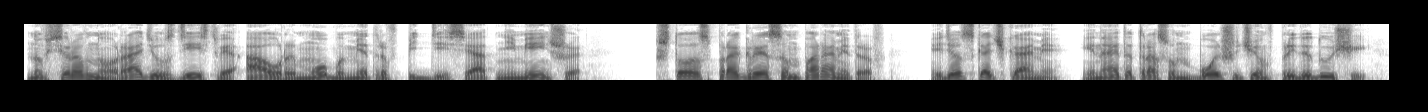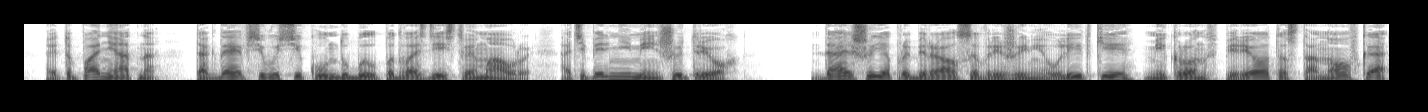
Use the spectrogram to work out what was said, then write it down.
но все равно радиус действия ауры моба метров пятьдесят, не меньше. Что с прогрессом параметров? Идет скачками, и на этот раз он больше, чем в предыдущий. Это понятно. Тогда я всего секунду был под воздействием ауры, а теперь не меньше трех. Дальше я пробирался в режиме улитки, микрон вперед, остановка,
